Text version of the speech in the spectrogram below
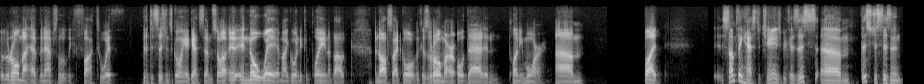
Roma have been absolutely fucked with the decisions going against them. So, uh, in, in no way am I going to complain about an offside goal because Roma are owed that and plenty more. Um, but something has to change because this um, this just isn't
